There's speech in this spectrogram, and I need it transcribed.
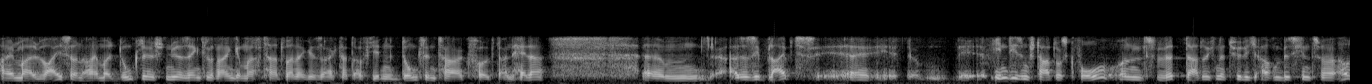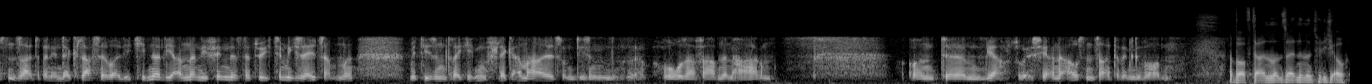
einmal weiße und einmal dunkle Schnürsenkel reingemacht hat, weil er gesagt hat, auf jeden dunklen Tag folgt ein heller. Ähm, also sie bleibt äh, in diesem Status quo und wird dadurch natürlich auch ein bisschen zur Außenseiterin in der Klasse, weil die Kinder, die anderen, die finden das natürlich ziemlich seltsam, ne? mit diesem dreckigen Fleck am Hals und diesen äh, rosafarbenen Haaren. Und ähm, ja, so ist sie eine Außenseiterin geworden. Aber auf der anderen Seite natürlich auch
